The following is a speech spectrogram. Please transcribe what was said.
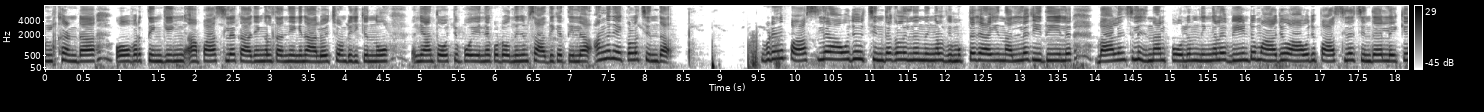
ഉത്കണ്ഠ ഓവർ തിങ്കിങ് പാസ്റ്റിലെ കാര്യങ്ങൾ തന്നെ ഇങ്ങനെ ആലോചിച്ചുകൊണ്ടിരിക്കുന്നു. ഞാൻ തോറ്റുപോയി എന്നെക്കൊണ്ട് ഒന്നിനും സാധിക്കത്തില്ല. അങ്ങനെയൊക്കെയുള്ള ചിന്ത. ഇവിടെ പാസ്റ്റിലെ ആ ഒരു ചിന്തകളിൽ നിന്ന് നിങ്ങൾ വിമുക്തരായി നല്ല രീതിയിൽ ബാലൻസിൽ ഇരുന്നാൽ പോലും നിങ്ങളെ വീണ്ടും ആരും ആ ഒരു പാസ്റ്റിലെ ചിന്തകളിലേക്ക്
